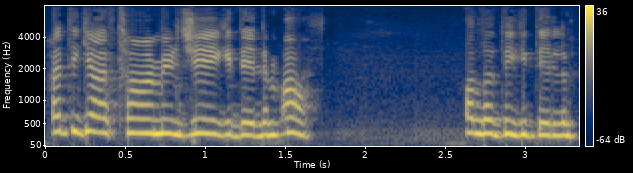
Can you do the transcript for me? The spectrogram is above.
Hadi gel tamirciye gidelim al. Al hadi gidelim.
